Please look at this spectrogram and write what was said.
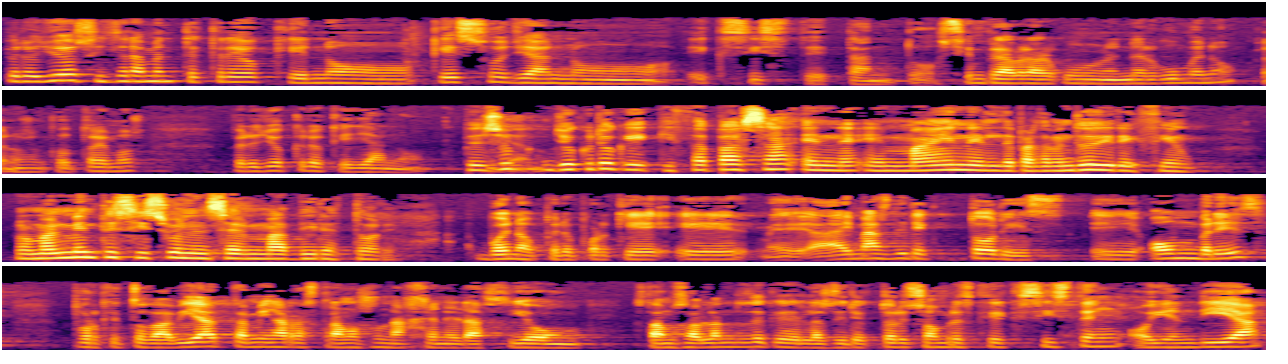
pero yo, sinceramente, creo que, no, que eso ya no existe tanto. Siempre habrá algún energúmeno que nos encontremos, pero yo creo que ya no. Pero eso ya no. yo creo que quizá pasa en, en más en el departamento de dirección. Normalmente sí suelen ser más directores. Bueno, pero porque eh, eh, hay más directores eh, hombres, porque todavía también arrastramos una generación. Estamos hablando de que los directores hombres que existen hoy en día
